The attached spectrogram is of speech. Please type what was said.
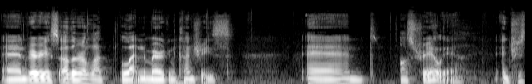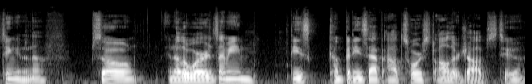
and various other Latin American countries, and Australia. Interesting enough. So, in other words, I mean, these companies have outsourced all their jobs to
